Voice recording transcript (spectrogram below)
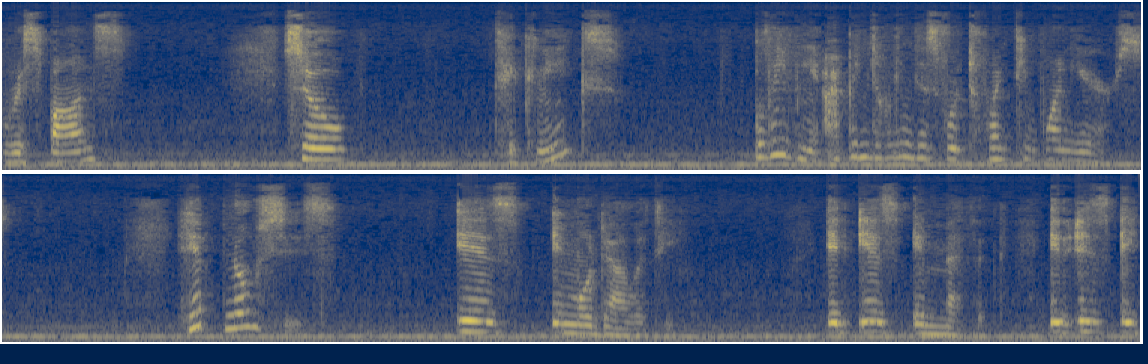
response. So techniques, Believe me, I've been doing this for 21 years. Hypnosis is a modality. It is a method. It is a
